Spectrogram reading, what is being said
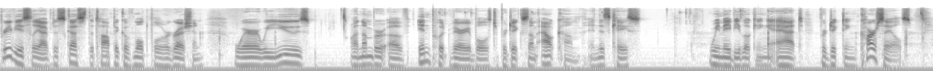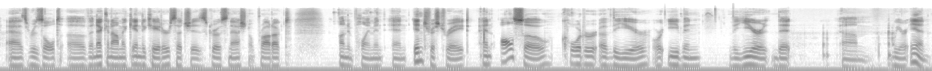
Previously I've discussed the topic of multiple regression where we use a number of input variables to predict some outcome. In this case we may be looking at predicting car sales as a result of an economic indicator such as gross national product, unemployment, and interest rate and also quarter of the year or even the year that um, we are in.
